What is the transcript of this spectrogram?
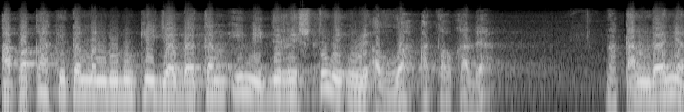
Apakah kita menduduki jabatan ini direstui oleh Allah atau kada? Nah tandanya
